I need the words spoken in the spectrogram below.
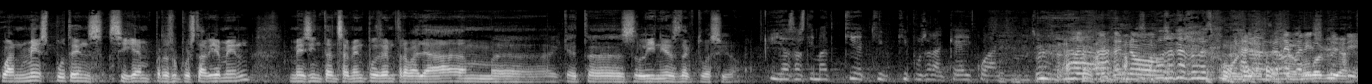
quan més potents siguem pressupostàriament, més intensament podrem treballar amb eh, aquestes línies d'actuació. I ja s'ha estimat qui, qui, qui posarà què i quan. Ah, no. Suposo que és només discutir.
